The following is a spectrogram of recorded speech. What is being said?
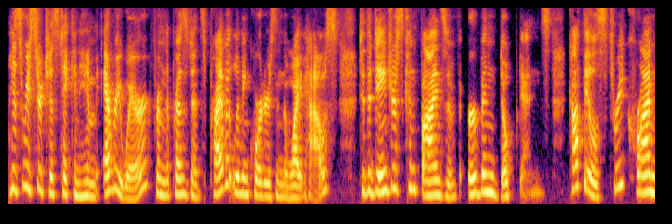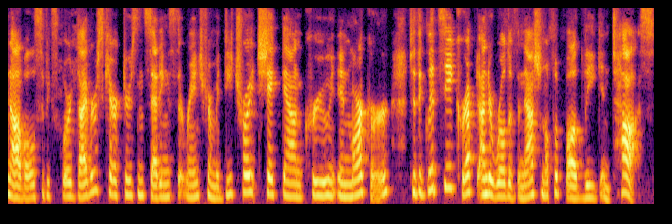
His research has taken him everywhere from the president's private living quarters in the White House to the dangerous confines of urban dope dens. Cauffiel's three crime novels have explored diverse characters and settings that range from a Detroit shakedown crew in Marker to the glitzy, corrupt underworld of the National Football League in Toss,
